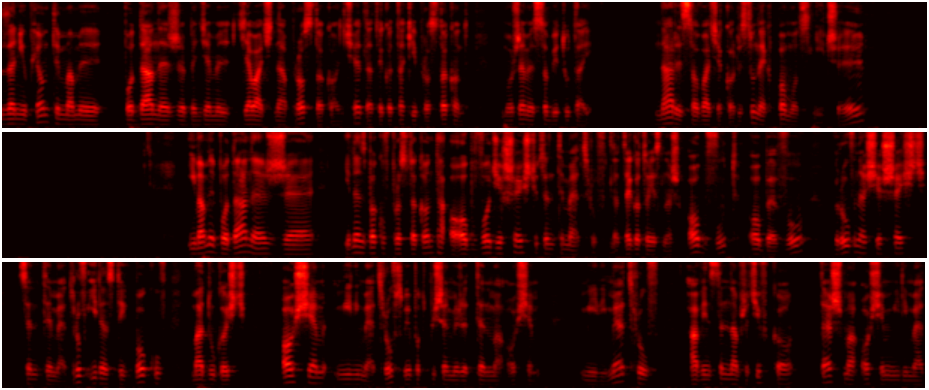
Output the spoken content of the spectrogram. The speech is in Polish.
zadaniu piątym mamy podane, że będziemy działać na prostokącie, dlatego taki prostokąt możemy sobie tutaj narysować jako rysunek pomocniczy. I mamy podane, że jeden z boków prostokąta o obwodzie 6 cm, dlatego to jest nasz obwód OBW równa się 6 cm. Jeden z tych boków ma długość 8 mm. Sobie podpiszemy, że ten ma 8 mm, a więc ten naprzeciwko też ma 8 mm.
